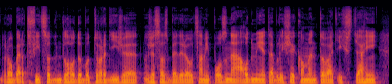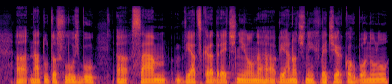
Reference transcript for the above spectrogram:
Robert Fico dlhodobo tvrdí, že, že sa s Bederovcami pozná a odmieta bližšie komentovať ich vzťahy na túto službu. Sám viackrát rečnil na vianočných večierkoch Bonulu.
